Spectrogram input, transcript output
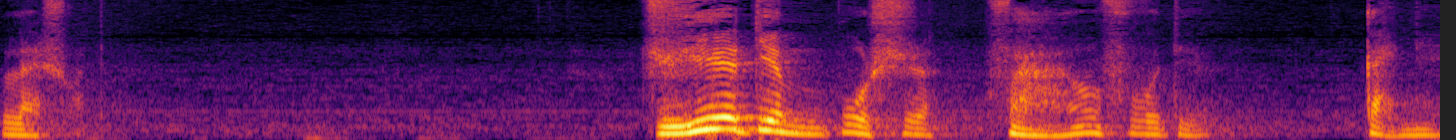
来说的，决定不是反复的概念。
